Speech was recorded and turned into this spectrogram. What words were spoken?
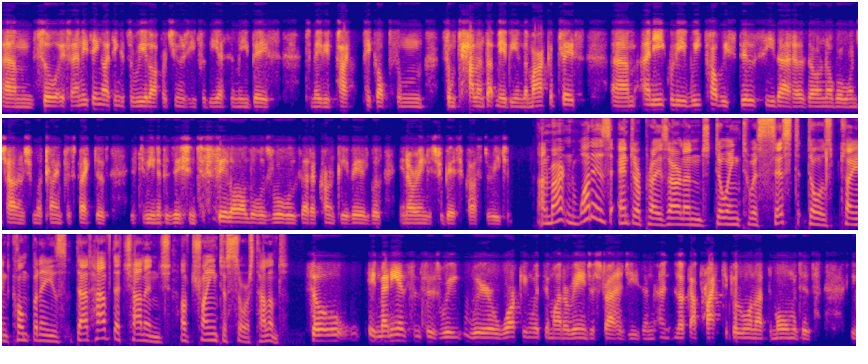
Um, so if anything, I think it's a real opportunity for the SME base to maybe pack, pick up some some talent that may be in the marketplace. Um, and equally, we probably still see that as our number one challenge from a client perspective is to be in a position to fill all those roles that are currently available in our industry base across the region. And Martin, what is Enterprise Ireland doing to assist those client companies that have the challenge of trying to source talent? So in many instances, we, we're working with them on a range of strategies. And, and look, a practical one at the moment is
